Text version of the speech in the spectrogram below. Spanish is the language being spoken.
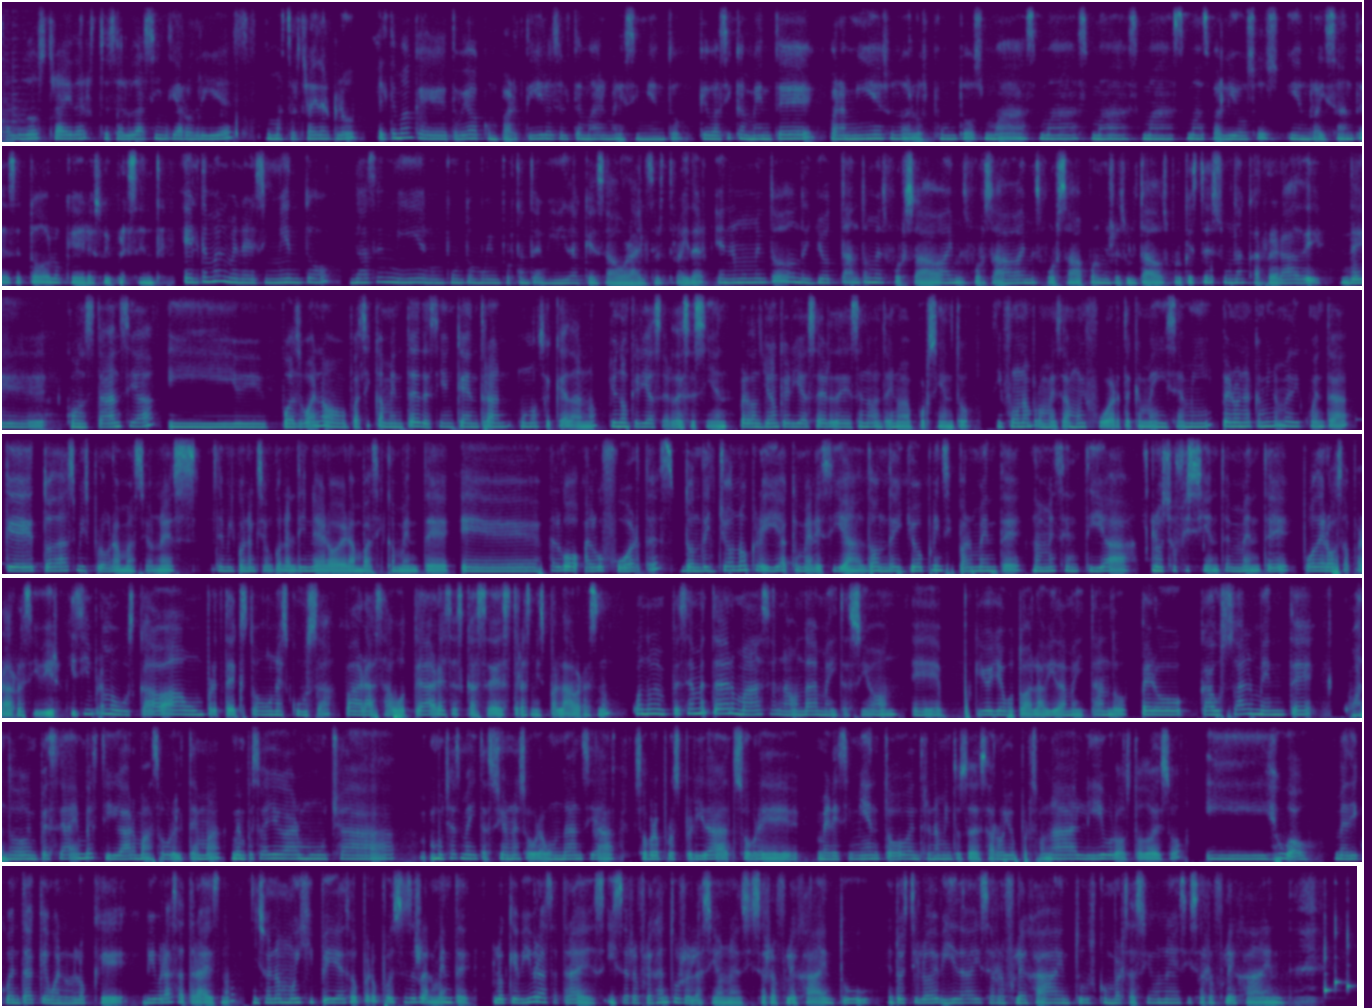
Saludos traders, te saluda Cintia Rodríguez de Master Trader Club. El tema que te voy a compartir es el tema del merecimiento, que básicamente para mí es uno de los puntos más, más, más, más, más valiosos y enraizantes de todo lo que eres hoy presente. El tema del merecimiento nace en mí en un punto muy importante de mi vida que es ahora el ser trader. En el momento donde yo tanto me esforzaba y me esforzaba y me esforzaba por mis resultados, porque esta es una carrera de de constancia y pues bueno, básicamente de 100 que entran, uno se queda, ¿no? Yo no quería ser de ese 100, perdón, yo no quería ser de ese 99%. Y fue una promesa muy fuerte que me hice a mí, pero en el camino me di cuenta que todas mis programaciones de mi conexión con el dinero eran básicamente eh, algo, algo fuertes, donde yo no creía que merecía, donde yo principalmente no me sentía lo suficientemente poderosa para recibir y siempre me buscaba un pretexto, una excusa para sabotear esa escasez tras mis palabras, ¿no? Cuando me empecé a meter más en la onda de meditación, eh, porque yo llevo toda la vida meditando, pero causalmente cuando empecé a investigar más sobre el tema, me empezó a llegar mucha muchas meditaciones sobre abundancia, sobre prosperidad, sobre merecimiento, entrenamientos de desarrollo personal, libros, todo eso. Y wow, me di cuenta que bueno, lo que vibras atraes, ¿no? Y suena muy hippie eso, pero pues es realmente lo que vibras atraes y se refleja en tus relaciones y se refleja en tu, en tu estilo de vida y se refleja en tus conversaciones y se refleja en,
